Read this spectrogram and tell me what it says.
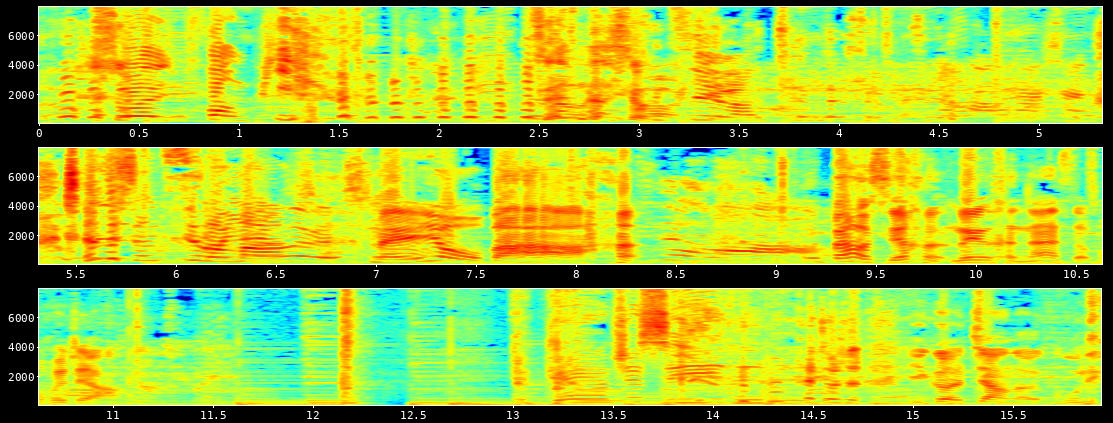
说了一句放屁，真的生气了，真的生气了，真的生气了吗？没有吧？生气了吧？白小鞋很那个很 nice，不会这样。她 就是一个这样的姑娘，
